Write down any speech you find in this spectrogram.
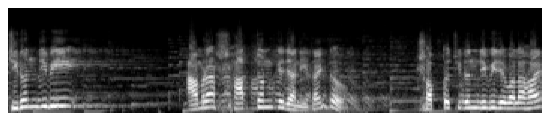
চিরঞ্জীবী, আমরা সাতজনকে জানি, তাই তো? সপ্ত চিরঞ্জীবী যে বলা হয়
